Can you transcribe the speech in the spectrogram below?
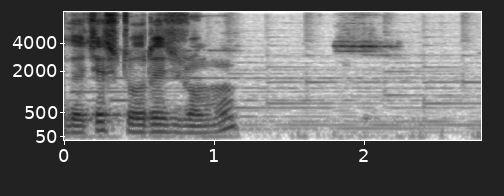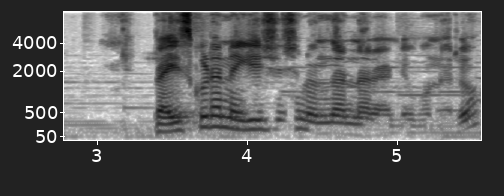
ఇది వచ్చే స్టోరేజ్ రూము. ప్రైస్ కూడా నెగోషియేషన్ ఉందన్నారండి ఓనరు.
